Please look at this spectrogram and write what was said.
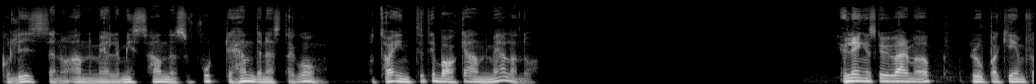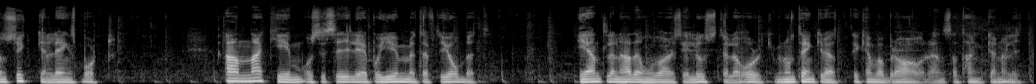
polisen och anmäler misshandeln så fort det händer nästa gång. Och ta inte tillbaka anmälan då. Hur länge ska vi värma upp? ropar Kim från cykeln längst bort. Anna, Kim och Cecilia är på gymmet efter jobbet. Egentligen hade hon vare sig lust eller ork, men hon tänker att det kan vara bra att rensa tankarna lite.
